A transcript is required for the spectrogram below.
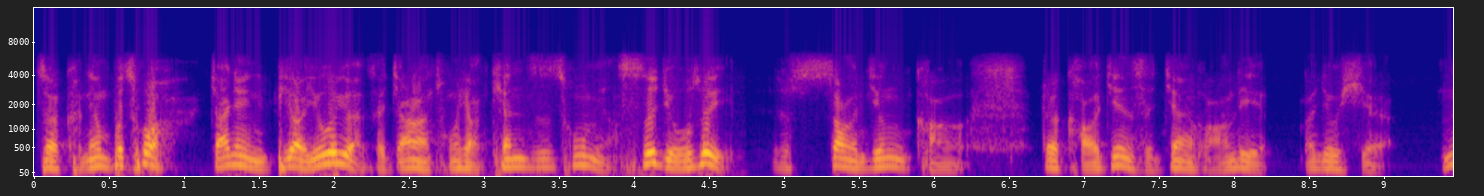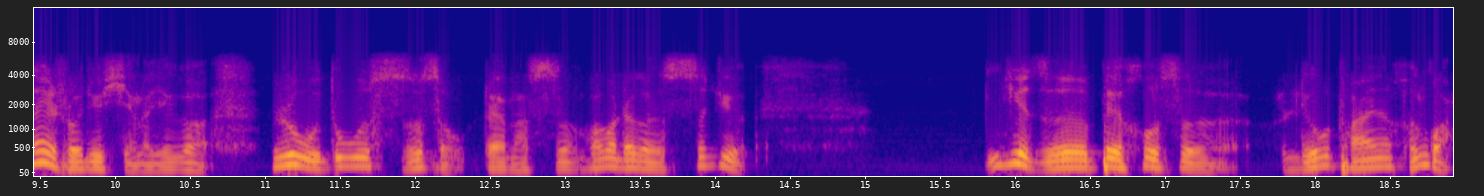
这肯定不错，家境比较优越，再加上从小天资聪明，十九岁上京考这考进士见皇帝，那就写那时候就写了一个入都十首这样的诗，包括这个诗句一直被后世流传很广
